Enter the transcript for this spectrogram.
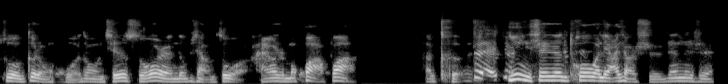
做各种活动，其实所有人都不想做，还要什么画画，啊可对，硬生生拖我俩小时，真的是。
